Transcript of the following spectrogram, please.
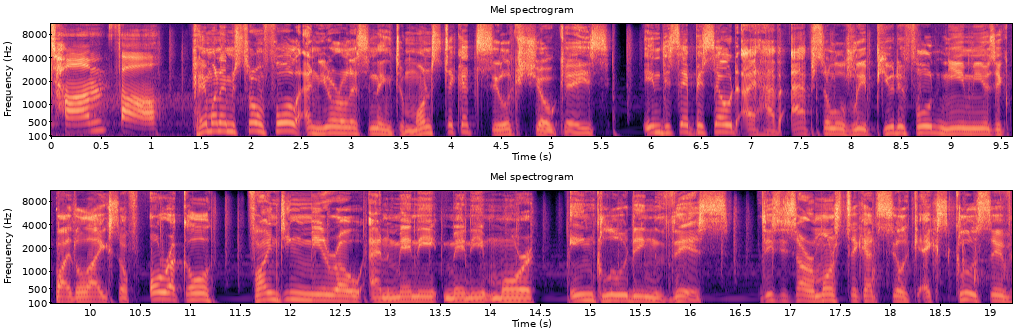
Tom Fall. Hey, my name is Tom Fall, and you're listening to Monstercat Silk Showcase. In this episode, I have absolutely beautiful new music by the likes of Oracle, Finding Mero, and many, many more, including this. This is our Monstercat Silk exclusive.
